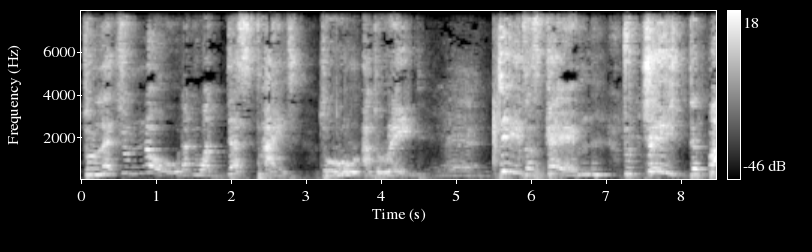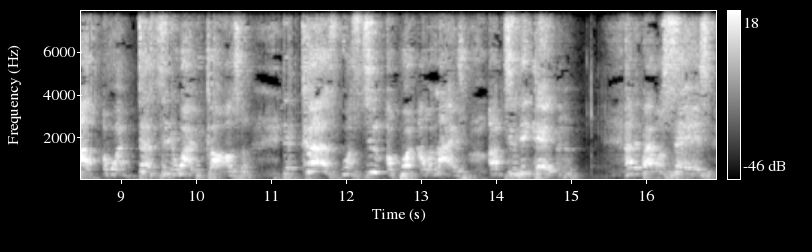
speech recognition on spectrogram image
to let you know that you are destined to rule and to reign. Amen. Jesus came to change the path of our destiny. Why? Because the curse was still upon our lives until He came. And the Bible says,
